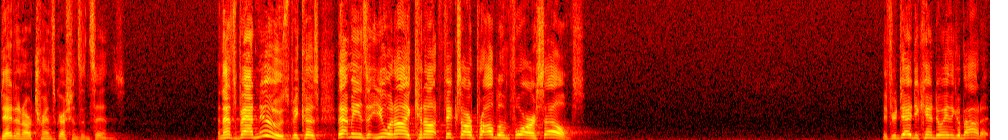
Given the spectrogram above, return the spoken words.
dead in our transgressions and sins. And that's bad news because that means that you and I cannot fix our problem for ourselves. If you're dead, you can't do anything about it.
